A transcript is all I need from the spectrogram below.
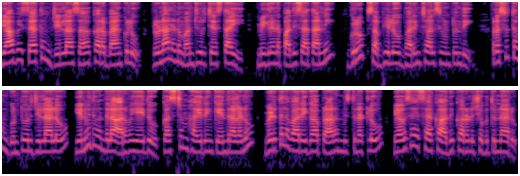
యాభై శాతం జిల్లా సహకార బ్యాంకులు రుణాలను మంజూరు చేస్తాయి. మిగిలిన పది శాతాన్ని గ్రూప్ సభ్యులు భరించాల్సి ఉంటుంది. ప్రస్తుతం గుంటూరు జిల్లాలో ఎనిమిది వందల అరవై ఐదు కస్టమ్ హైరింగ్ కేంద్రాలను విడతల వారీగా ప్రారంభిస్తున్నట్లు వ్యవసాయ శాఖ అధికారులు చెబుతున్నారు.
